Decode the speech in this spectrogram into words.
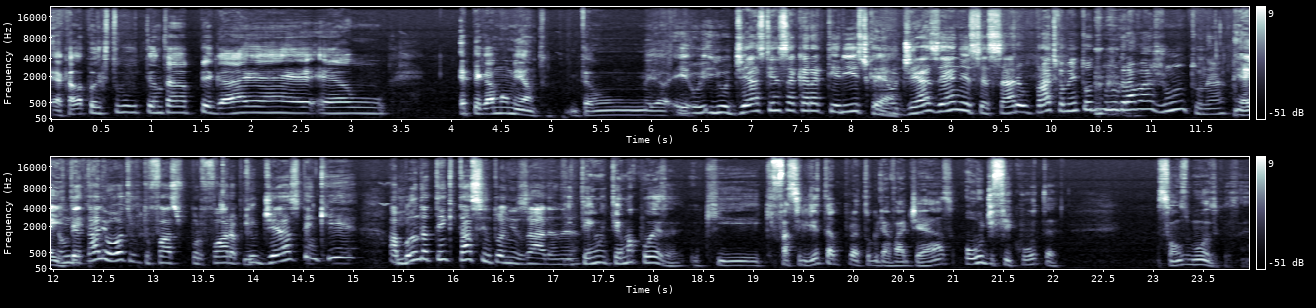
é, é aquela coisa que tu tenta pegar é, é o é pegar momento. Então, é, e, e, o jazz tem essa característica, É. né? O jazz é necessário praticamente todo mundo gravar junto, né? É, e um tem- detalhe ou outro que tu faz por fora, porque E- o jazz tem que a banda tem que estar sintonizada, E né? tem, tem uma coisa, o que, que facilita para tu gravar jazz ou dificulta são os músicos, né?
